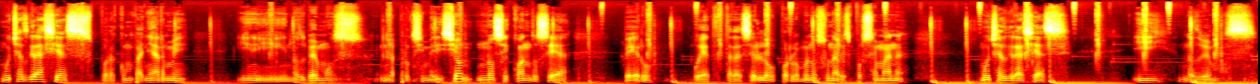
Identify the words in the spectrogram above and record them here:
Muchas gracias por acompañarme y nos vemos en la próxima edición. No sé cuándo sea, pero voy a tratar de hacerlo por lo menos una vez por semana. Muchas gracias y nos vemos.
